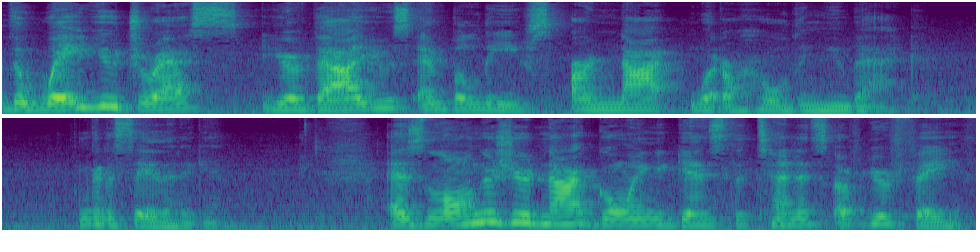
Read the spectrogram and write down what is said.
the way you dress, your values and beliefs are not what are holding you back. I'm going to say that again. As long as you're not going against the tenets of your faith,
